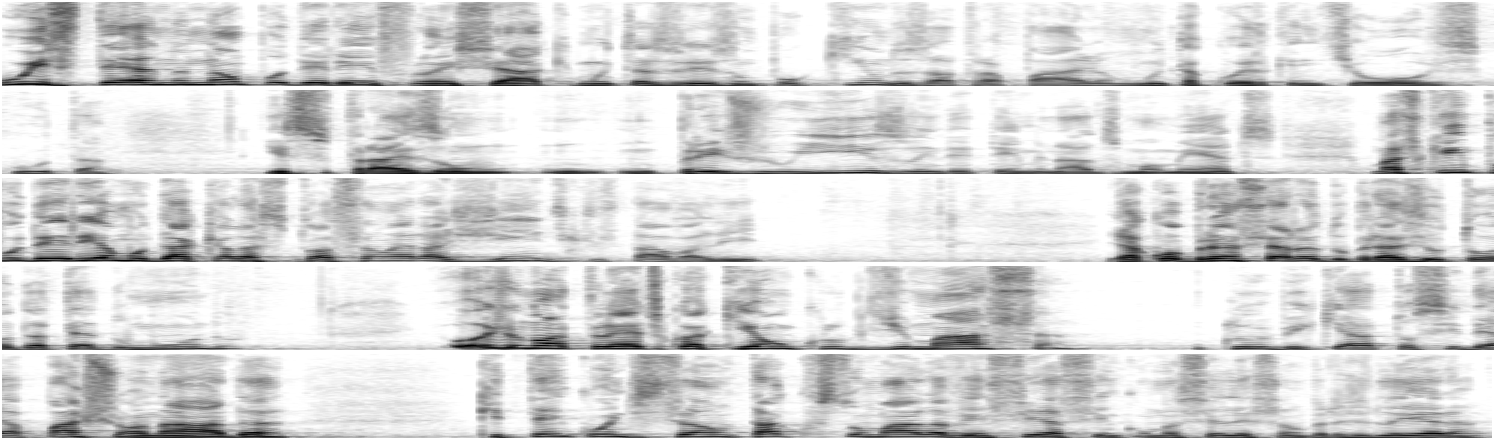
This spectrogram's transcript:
o externo não poderia influenciar, que muitas vezes um pouquinho nos atrapalham, muita coisa que a gente ouve, escuta, isso traz um, um, um, prejuízo em determinados momentos. Mas quem poderia mudar aquela situação era a gente que estava ali. E a cobrança era do Brasil todo, até do mundo. Hoje, no Atlético, aqui é um clube de massa, um clube que a torcida é apaixonada, que tem condição, está acostumado a vencer, assim como a seleção brasileira,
